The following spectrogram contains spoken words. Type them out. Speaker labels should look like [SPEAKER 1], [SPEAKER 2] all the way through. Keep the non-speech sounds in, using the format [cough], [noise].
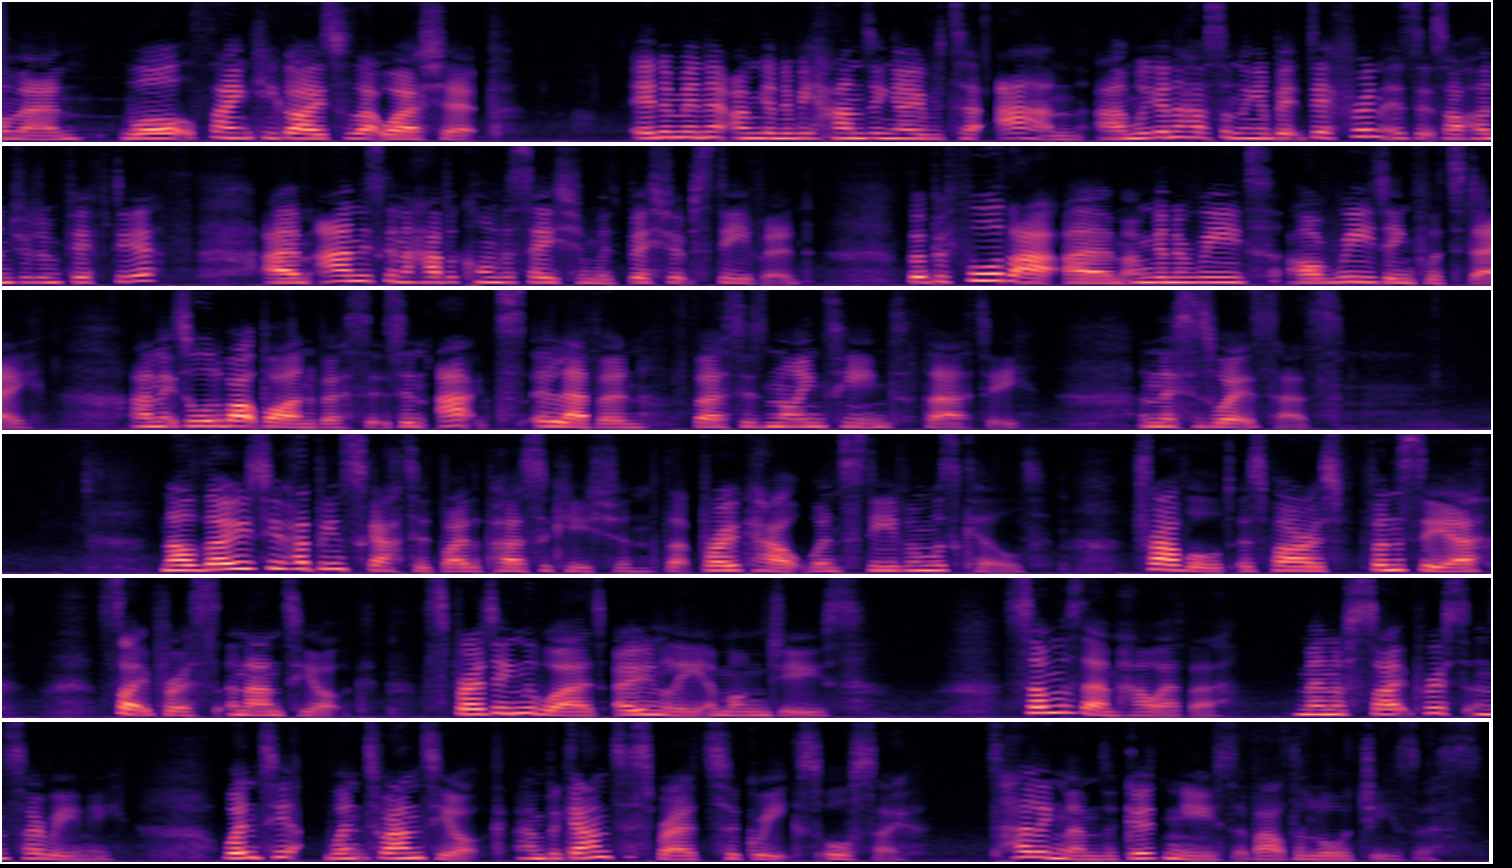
[SPEAKER 1] Amen. Well, thank you guys for that worship. In a minute, I'm going to be handing over to Anne, and we're going to have something a bit different as it's our 150th. Um, Anne is going to have a conversation with Bishop Stephen. But before that, um, I'm going to read our reading for today, and it's all about Barnabas. It's in Acts 11, verses 19 to 30, and this is what it says. Now, those who had been scattered by the persecution that broke out when Stephen was killed travelled as far as Phoenicia, Cyprus, and Antioch, spreading the word only among Jews. Some of them, however, men of Cyprus and Cyrene, went to, went to Antioch and began to spread to Greeks also, telling them the good news about the Lord Jesus.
